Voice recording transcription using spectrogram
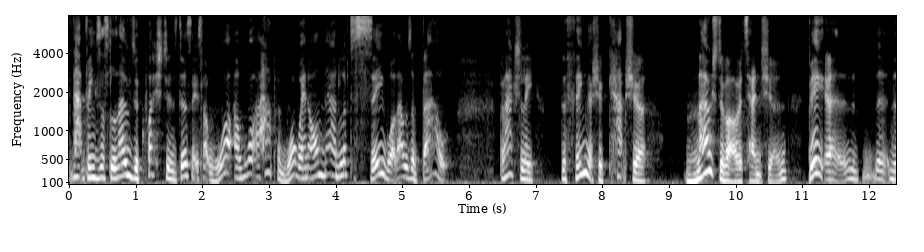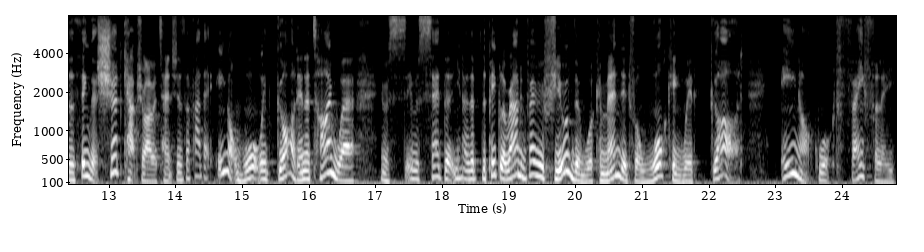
That brings us loads of questions, doesn't it? It's like, what, what happened? What went on there? I'd love to see what that was about. But actually, the thing that should capture most of our attention, be, uh, the, the thing that should capture our attention is the fact that Enoch walked with God in a time where it was, it was said that you know the, the people around him, very few of them were commended for walking with God. Enoch walked faithfully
